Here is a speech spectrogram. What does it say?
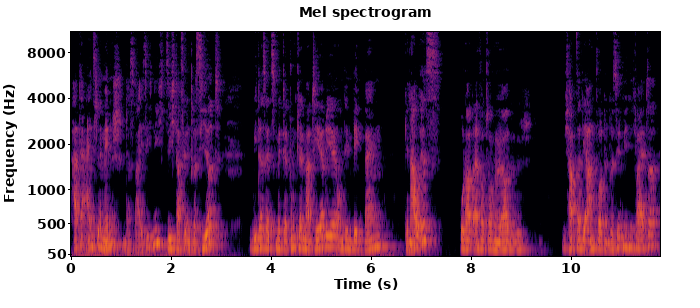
Hat der einzelne Mensch, das weiß ich nicht, sich dafür interessiert, wie das jetzt mit der dunklen Materie und dem Big Bang genau ist? Oder hat einfach gesagt, naja, ich habe da die Antwort, interessiert mich nicht weiter?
